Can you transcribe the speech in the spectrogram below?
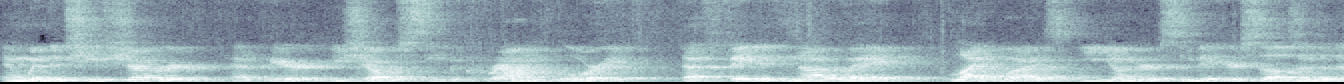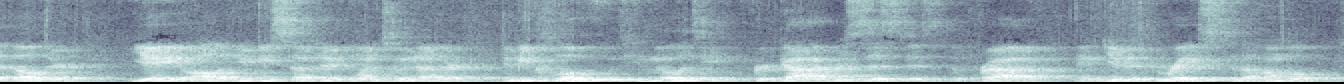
And when the chief shepherd had appeared, he shall receive a crown of glory that fadeth not away. Likewise, ye younger, submit yourselves unto the elder. Yea, all of you be subject one to another, and be clothed with humility. For God resisteth the proud, and giveth grace to the humble.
